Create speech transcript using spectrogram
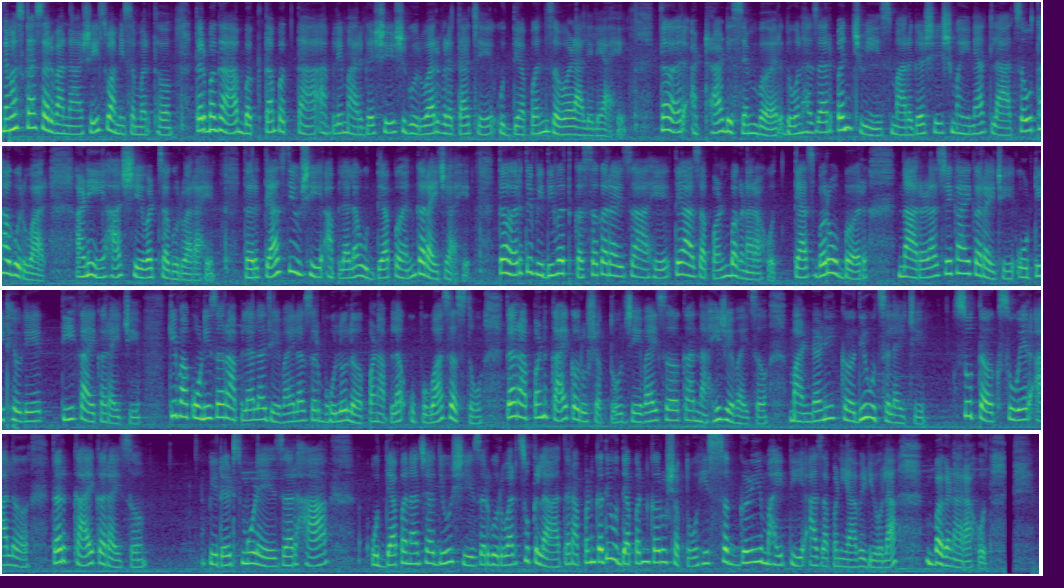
नमस्कार सर्वांना श्री स्वामी समर्थ. तर बघा बघता बघता आपले मार्गशीर्ष गुरुवार व्रताचे उद्यापन जवळ आलेले आहे. तर अठरा डिसेंबर दोन हजार पंचवीस मार्गशीर्ष महिन्यातला चौथा गुरुवार आणि हा शेवटचा गुरुवार आहे. तर त्याच दिवशी आपल्याला उद्यापन करायचे आहे. तर ते विधिवत कसं करायचं आहे ते आज आपण बघणार आहोत. त्याचबरोबर नारळाचे काय करायचे? ओटी ठेवली आहे ती काय करायची? किंवा कोणी जर आपल्याला जेवायला जर बोलवलं पण आपला उपवास असतो तर आपण काय करू शकतो? जेवायचं का नाही जेवायचं? मांडणी कधी उचलायची? सुतक सुवेर आलं तर काय करायचं? पिरियड्समुळे जर हा उद्यापनाच्या दिवशी जर गुरुवार चुकला तर आपण कधी उद्यापन करू शकतो? ही सगळी माहिती आज आपण या व्हिडिओला बघणार आहोत.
